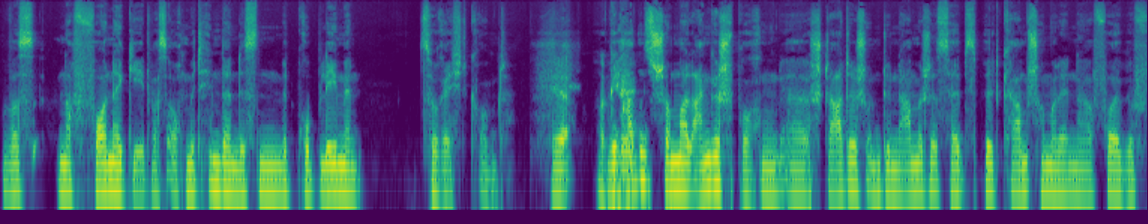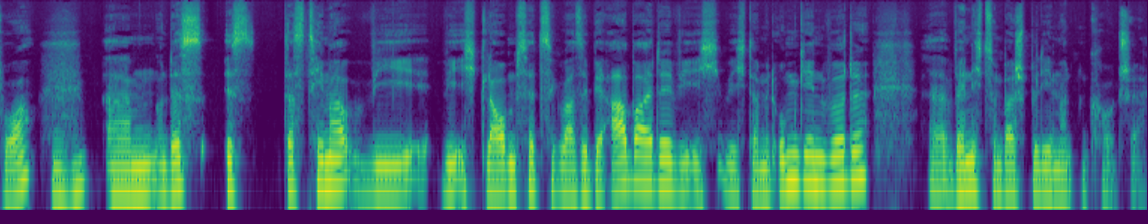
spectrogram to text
was nach vorne geht, was auch mit Hindernissen, mit Problemen zurechtkommt. Ja, okay. Wir hatten es schon mal angesprochen, äh, statisch und dynamisches Selbstbild kam schon mal in der Folge vor. Mhm. Ähm, und das ist das Thema, wie, wie ich Glaubenssätze quasi bearbeite, wie ich, wie ich damit umgehen würde, äh, wenn ich zum Beispiel jemanden coache.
